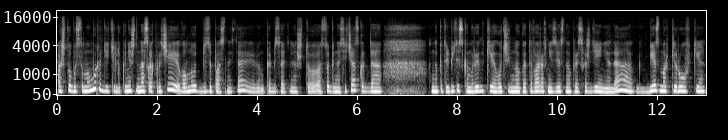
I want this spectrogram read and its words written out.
А чтобы самому родителю, конечно, нас как врачей волнует безопасность, да, ребенка обязательно, что особенно сейчас, когда на потребительском рынке очень много товаров неизвестного происхождения, да, без маркировки.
